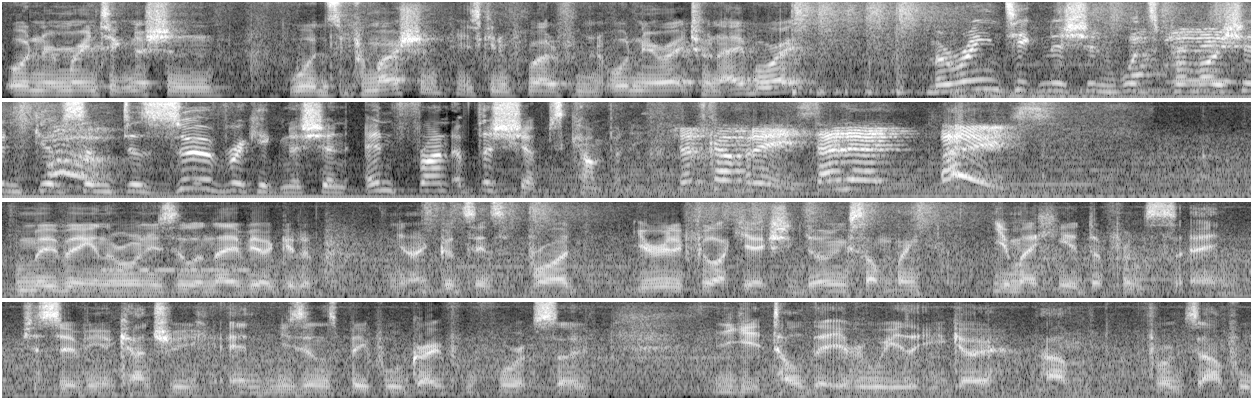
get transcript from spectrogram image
Ordinary Marine Technician Wood's promotion. He's getting promoted from an ordinary rate to an able rate. Marine Technician Wood's promotion gives him deserved recognition in front of the ship's company. Ship's company, stand at base! For me, being in the Royal New Zealand Navy, I get a you know good sense of pride. You really feel like you're actually doing something. You're making a difference and you're serving your country, and New Zealand's people are grateful for it. So you get told that everywhere that you go. Um, for example,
